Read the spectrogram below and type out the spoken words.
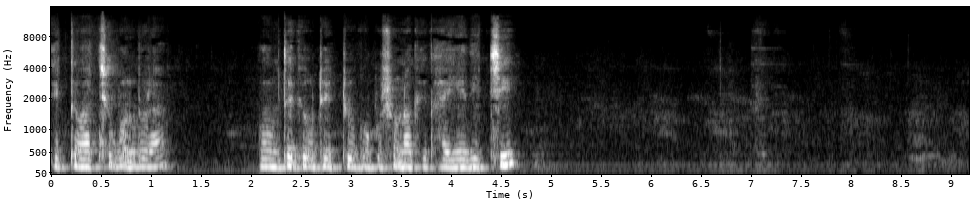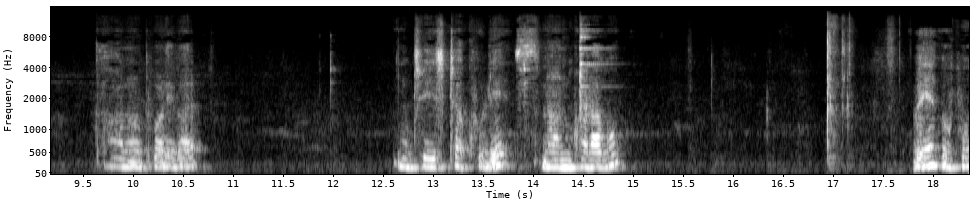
দেখতে পাচ্ছ বন্ধুরা, ঘুম থেকে উঠে একটু গোপোষণাকে খাইয়ে দিচ্ছি। খাওয়ানোর পর এবার ড্রেসটা খুলে স্নান করাবো। গপু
